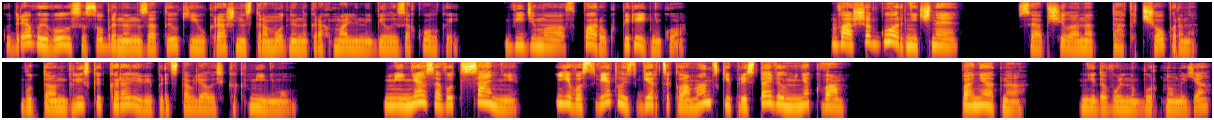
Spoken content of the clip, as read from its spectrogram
Кудрявые волосы собраны на затылке и украшены старомодной накрахмаленной белой заколкой. Видимо, в пару к переднику. Ваша горничная!» Сообщила она так чопорно, будто английской королеве представлялась как минимум. «Меня зовут Санни. Его светлость герцог Ломанский приставил меня к вам». «Понятно», — недовольно буркнула я,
